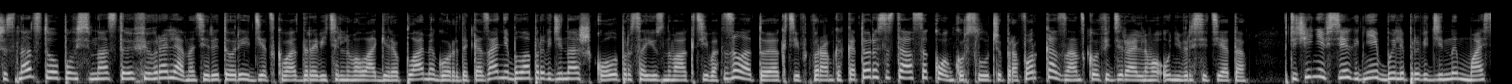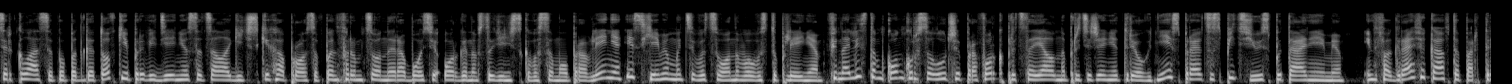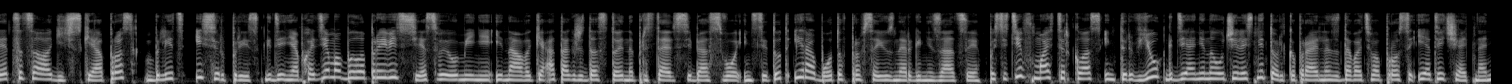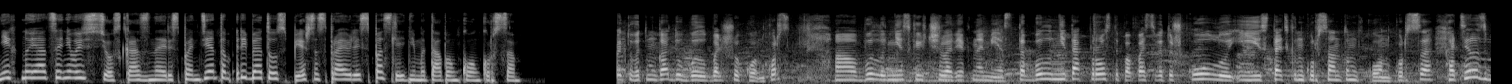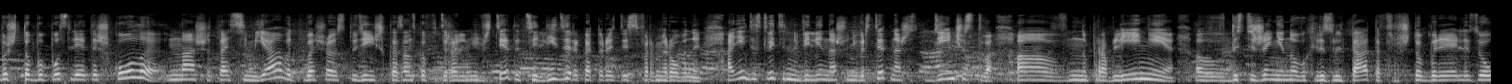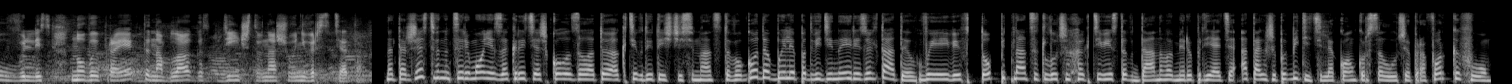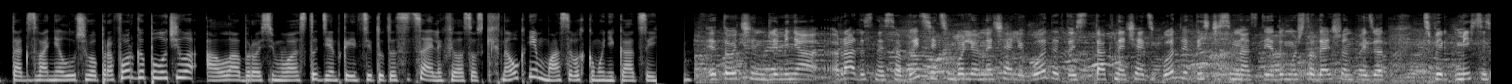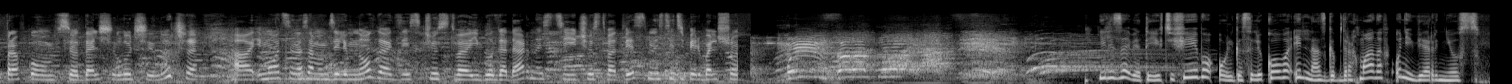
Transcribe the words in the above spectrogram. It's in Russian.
С 16 по 18 февраля на территории детского оздоровительного лагеря «Пламя» города Казани была проведена школа профсоюзного актива «Золотой актив», в рамках которой состоялся конкурс «Лучший профорг Казанского федерального университета». В течение всех дней были проведены мастер-классы по подготовке и проведению социологических опросов по информационной работе органов студенческого самоуправления и схеме мотивационного выступления. Финалистам конкурса «Лучший профорг» предстояло на протяжении трех дней справиться с пятью испытаниями. Инфографика, автопортрет, социологический опрос, блиц и сюрприз, где необходимо было проявить все свои умения и навыки, а также достойно представить себя свой институт и работу в профсоюзной организации. Посетив мастер-класс интервью, где они научились не только правильно задавать вопросы и отвечать на них, но и оценивать все сказанное респондентам, ребята успешно справились с последним этапом конкурса. В этом году был большой конкурс, а, было несколько человек на место. Было не так просто попасть в эту школу и стать конкурсантом конкурса. Хотелось бы, чтобы после этой школы наша та семья, вот большое студенчество Казанского федерального университета, те лидеры, которые здесь сформированы, они действительно вели наш университет, наше студенчество а, в направлении а, в достижении новых результатов, чтобы реализовывались новые проекты на благо студенчества нашего университета. На торжественной церемонии закрытия школы «Золотой актив» 2017 года были подведены результаты, выявив топ-15 лучших активистов данного мероприятия, а также победителя конкурса «Лучший профорг КФУ». Так, звание лучшего профорга получила Алла Абросимова, студентка Института социальных философских наук и массовых коммуникаций. Это очень для меня радостное событие, тем более в начале года, то есть так начать год 2017, я думаю, что дальше он пойдет теперь вместе с профкомом все дальше лучше и лучше. А, эмоций на самом деле много, здесь чувство и благодарности, и чувство ответственности теперь большое. Мы золотой актив! Елизавета Евтефеева, Ольга Солюкова, Ильнас Габдрахманов, Univer News.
